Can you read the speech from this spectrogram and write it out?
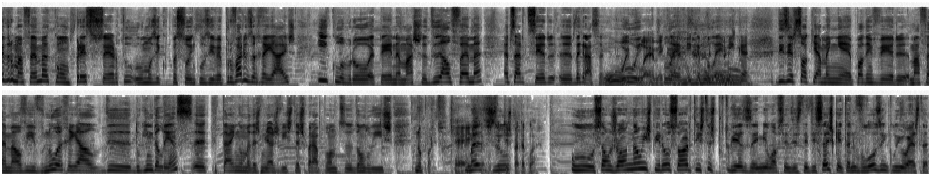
Pedro Mafama, com preço certo, o músico passou inclusive por vários arraiais e colaborou até na marcha de Alfama, apesar de ser eh, da graça. Ui, polémica. Polémica, polémica. Dizer só que amanhã podem ver Mafama ao vivo no arraial de, do Guindalense, eh, que tem uma das melhores vistas para a ponte Dom Luís, no Porto. É, isto Mas é um sítio o- espetacular. O São João não inspirou só artistas portugueses. Em 1976, Caetano Veloso incluiu esta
